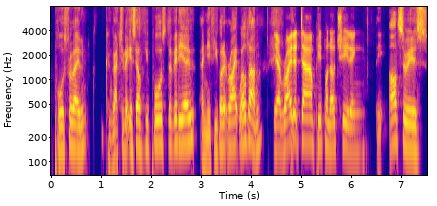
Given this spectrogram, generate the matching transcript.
pause for a moment. Congratulate yourself if you paused the video. And if you got it right, well done. Yeah, write it down, people. No cheating. The answer is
